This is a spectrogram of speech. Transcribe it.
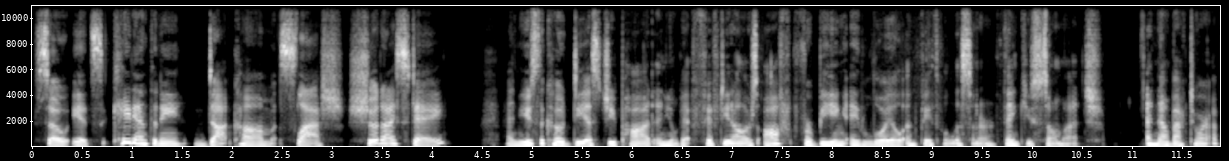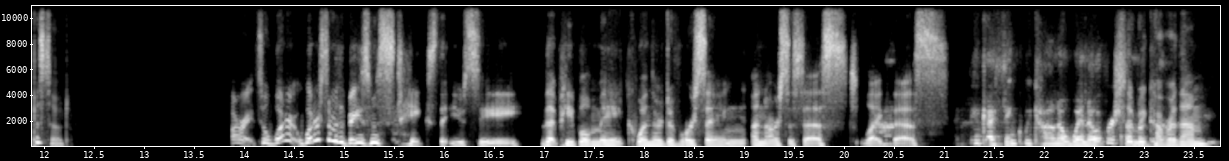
So it's kateanthony.com slash should I stay and use the code DSG Pod and you'll get $50 off for being a loyal and faithful listener. Thank you so much. And now back to our episode. All right. So what are what are some of the biggest mistakes that you see that people make when they're divorcing a narcissist like this? I think I think we kind of went over some Did we of cover those. them?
